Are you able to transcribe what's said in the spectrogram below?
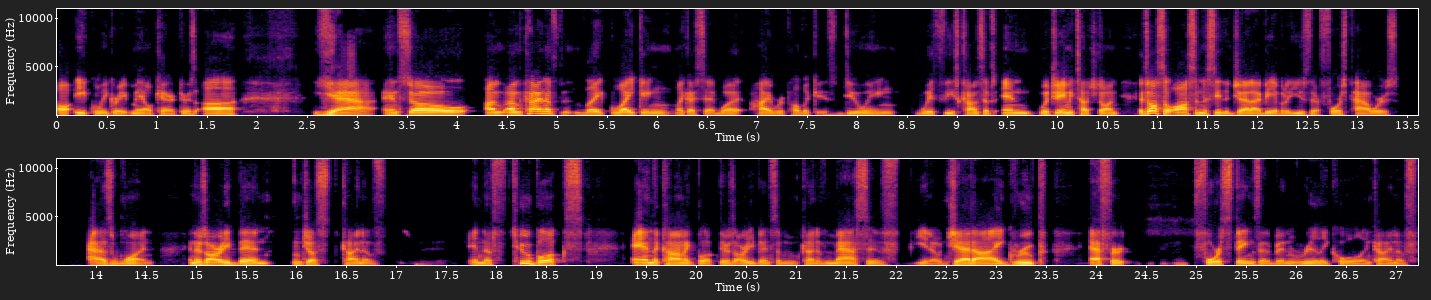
all equally great male characters. Uh, yeah, and so I'm I'm kind of like liking, like I said, what High Republic is doing with these concepts and what Jamie touched on. It's also awesome to see the Jedi be able to use their Force powers as one. And there's already been just kind of in the two books and the comic book, there's already been some kind of massive, you know, Jedi group effort force things that have been really cool and kind of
